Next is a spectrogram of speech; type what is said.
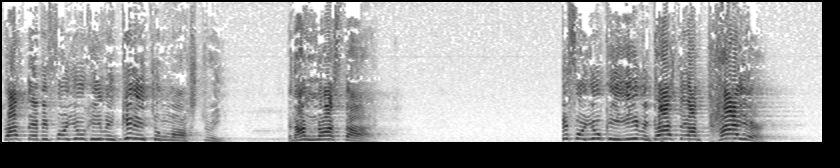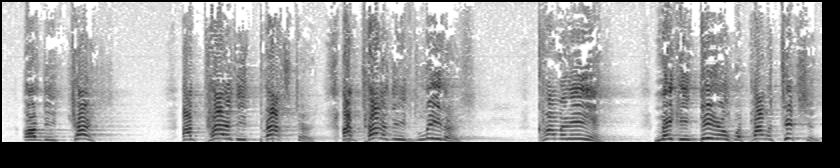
God said before you can even get into Mall Street, and I'm north side. Before you can even, God said, I'm tired of the church. I'm tired of these pastors. I'm tired of these leaders coming in, making deals with politicians,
